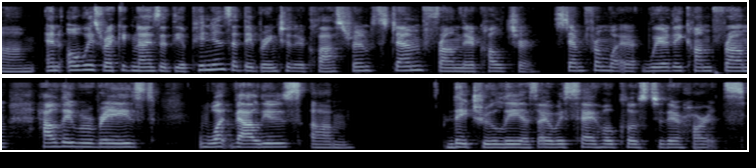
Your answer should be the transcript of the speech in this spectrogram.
um, and always recognize that the opinions that they bring to their classroom stem from their culture, stem from where, where they come from, how they were raised, what values um, they truly, as I always say, hold close to their hearts.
